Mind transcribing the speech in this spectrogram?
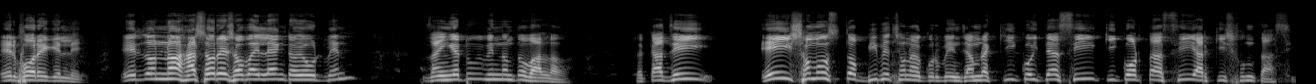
এরপরে গেলে। এর জন্য হাসরে সবাই ল্যাংটা হয়ে উঠবেন। জাঙ্গা টুপি বিন্দন তো ভালো। তো কাজেই এই সমস্ত বিবেচনা করবেন যে আমরা কি কইতাছি, কি করতাছি আর কি শুনতাছি।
